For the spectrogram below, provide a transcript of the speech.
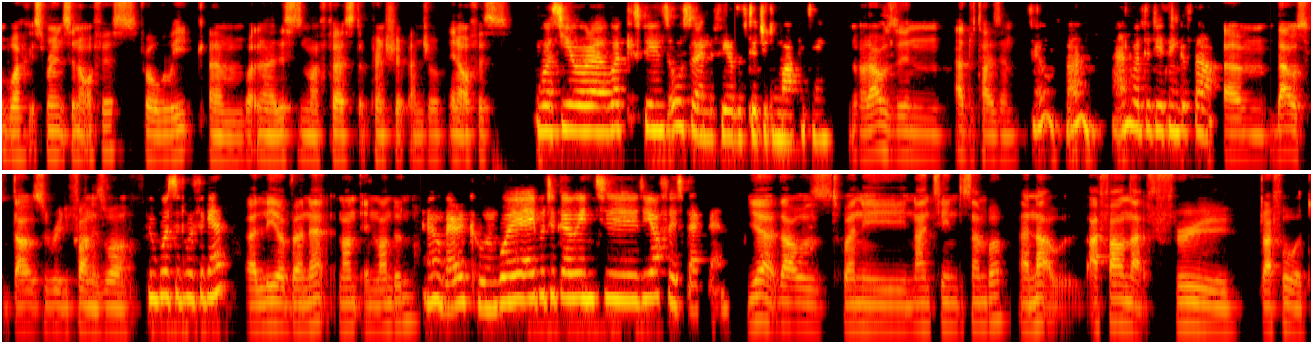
work experience in an office for a week, um, but no, this is my first apprenticeship and job in an office. Was your uh, work experience also in the field of digital marketing? No, that was in advertising. Oh, fun! And what did you think of that? Um, that was that was really fun as well. Who was it with again? Uh, Leo Burnett in London. Oh, very cool. And were you able to go into the office back then? Yeah, that was 2019 December, and that I found that through Drive Forward.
